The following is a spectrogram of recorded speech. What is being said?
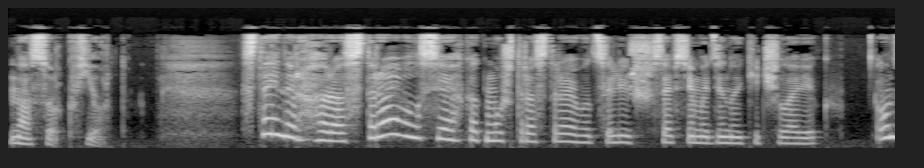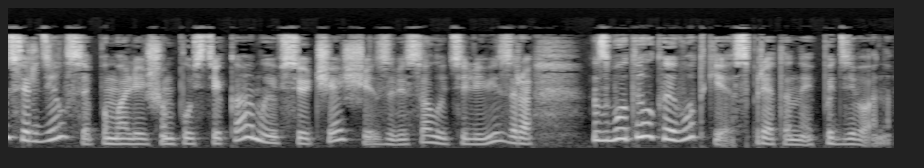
на Соргфьорд. Стейнер расстраивался, как может расстраиваться лишь совсем одинокий человек. Он сердился по малейшим пустякам и все чаще зависал у телевизора с бутылкой водки, спрятанной под диваном.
